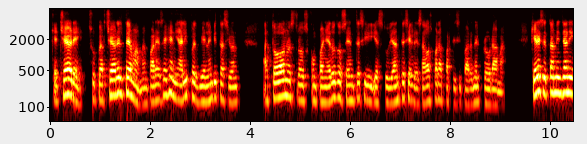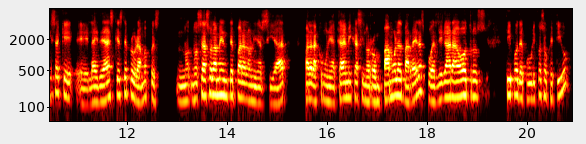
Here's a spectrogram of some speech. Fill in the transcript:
Qué chévere, súper chévere el tema, me parece genial y pues bien la invitación a todos nuestros compañeros docentes y estudiantes y egresados para participar en el programa. Quiere decir también, Yanixa, que eh, la idea es que este programa pues no, no, sea solamente para la universidad, para la comunidad académica, sino rompamos las barreras, poder llegar a otros tipos de públicos objetivo.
